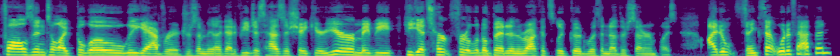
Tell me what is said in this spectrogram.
falls into like below league average or something like that. If he just has a shakier year, maybe he gets hurt for a little bit and the Rockets look good with another center in place. I don't think that would have happened,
